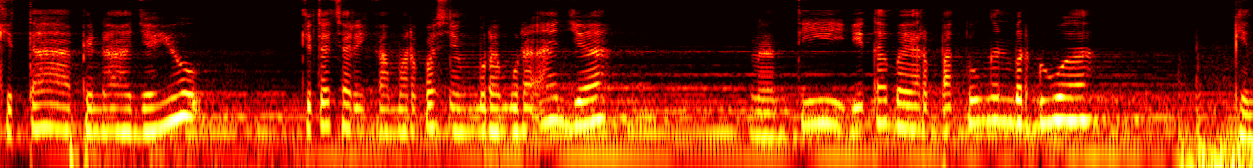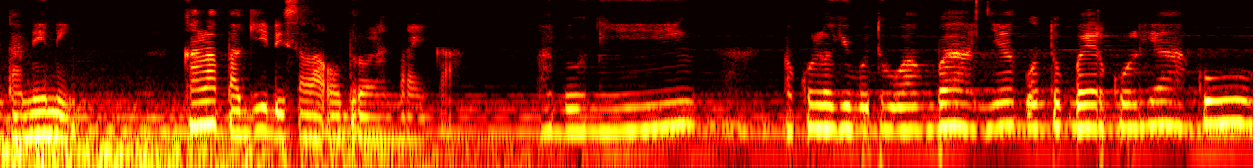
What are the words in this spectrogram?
kita pindah aja yuk. Kita cari kamar kos yang murah-murah aja. Nanti kita bayar patungan berdua. Pinta Nining. Kala pagi di sela obrolan mereka. Aduh Ning, aku lagi butuh uang banyak untuk bayar kuliahku.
